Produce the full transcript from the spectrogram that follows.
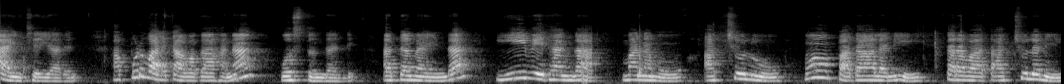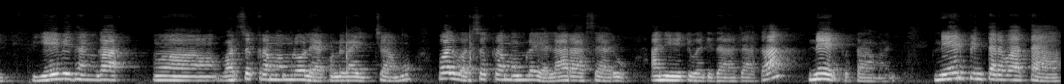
రాయించేయాలండి. అప్పుడు వాళ్ళకి అవగాహన వస్తుందండి. అర్థమైందా? ఈ విధంగా మనము అచ్చులు పదాలని తర్వాత అచ్చులని ఏ విధంగా వరుస క్రమంలో లేకుండా ఇచ్చాము వాళ్ళు వరుస క్రమంలో ఎలా రాశారు అనేటువంటి దాదాగా నేర్పుతామని. నేర్పిన తర్వాత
